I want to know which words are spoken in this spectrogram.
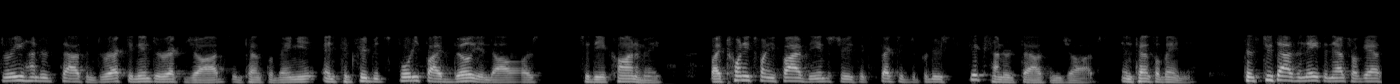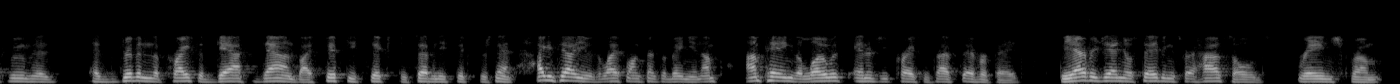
300,000 direct and indirect jobs in Pennsylvania and contributes $45 billion to the economy. By 2025, the industry is expected to produce 600,000 jobs in Pennsylvania. Since 2008, the natural gas boom has has driven the price of gas down by 56 to 76 percent. I can tell you, as a lifelong Pennsylvanian, I'm I'm paying the lowest energy prices I've ever paid. The average annual savings for households range from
